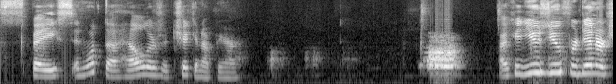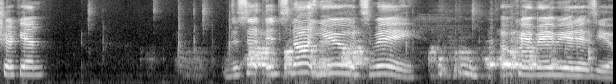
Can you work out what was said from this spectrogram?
space. And what the hell? There's a chicken up here. I could use you for dinner, chicken. This is, it's not you, it's me. Okay, maybe it is you.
